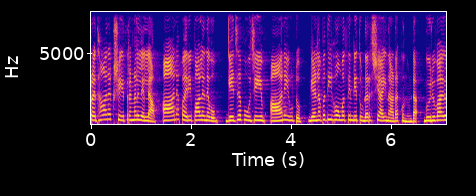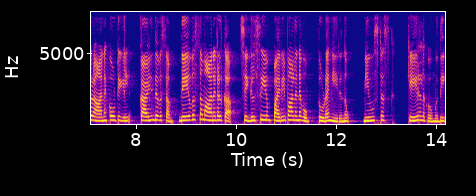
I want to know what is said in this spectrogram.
പ്രധാന ക്ഷേത്രങ്ങളിലെല്ലാം ആന പരിപാലനവും ഗജപൂജയും ആനയൂട്ടും ഗണപതി ഹോമത്തിന്റെ തുടർച്ചയായി നടക്കുന്നുണ്ട്. ഗുരുവായൂർ ആനക്കോട്ടയിൽ കഴിഞ്ഞ ദിവസം ദേവസ്വം ആനകൾക്ക് ചികിത്സയും പരിപാലനവും തുടങ്ങിയിരുന്നു. ന്യൂസ് ഡെസ്ക് കേരള കൗമുദി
